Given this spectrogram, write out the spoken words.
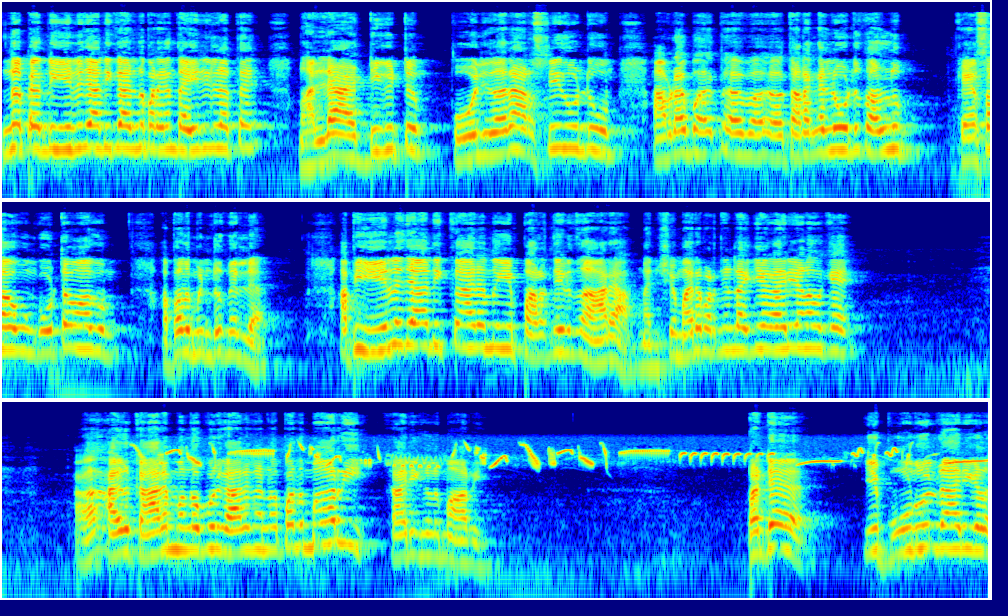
ഇന്നിപ്പോൾ എന്ത് ഈനജാതിക്കാരെന്ന് പറയാൻ ധൈര്യമില്ലാത്ത? നല്ല അടി കിട്ടും. പോലീസുകാരെ അറസ്റ്റ് ചെയ്ത് കൊണ്ടുപോകും. അവിടെ തടങ്കലിലോട്ട് തള്ളും. കേസാവും കൂട്ടമാകും. അപ്പോൾ അത് മിണ്ടുന്നില്ല. അപ്പം ഈനജാതിക്കാരെന്ന് ഈ പറഞ്ഞിരുന്നത് ആരാ? മനുഷ്യന്മാർ പറഞ്ഞുണ്ടാക്കിയ കാര്യമാണ് അതൊക്കെ അത് കാലം വന്നപ്പോൾ ഒരു കാലം കണ്ടപ്പോൾ അത് മാറി കാര്യങ്ങൾ മാറി. പണ്ട് ഈ പൂണൂൽധാരികൾ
